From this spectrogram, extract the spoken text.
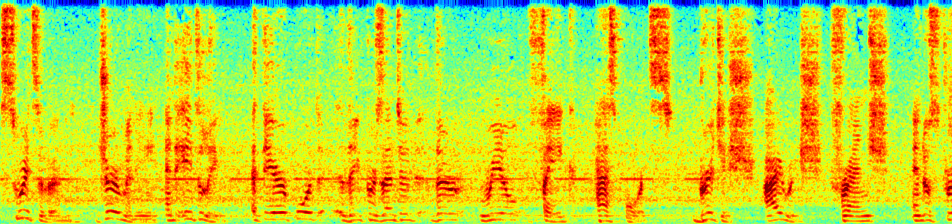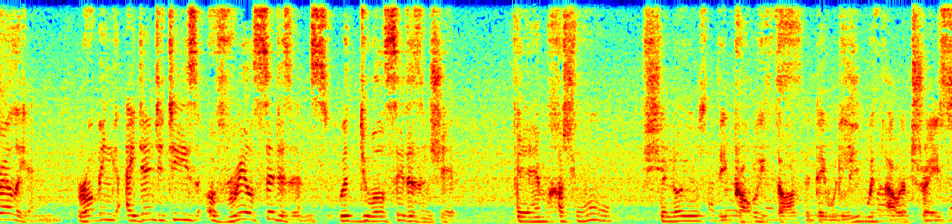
Switzerland, Germany, and Italy. At the airport, they presented their real fake passports British, Irish, French, and Australian, robbing identities of real citizens with dual citizenship. They probably thought that they would leave without a trace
